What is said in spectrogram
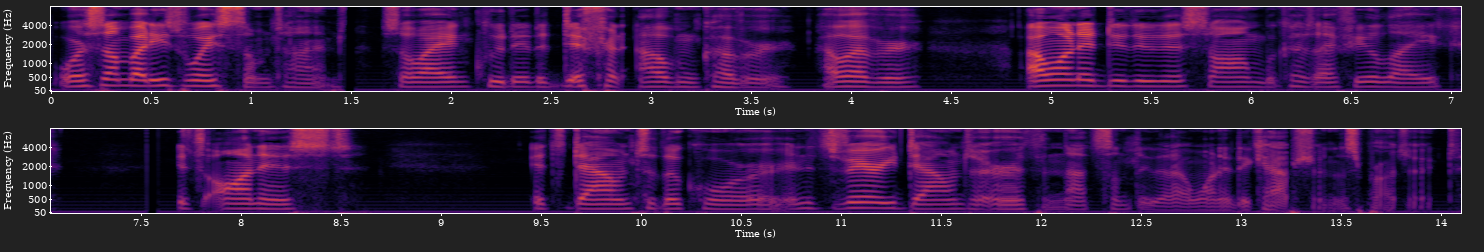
or somebody's voice sometimes. So I included a different album cover. However, I wanted to do this song because I feel like it's honest, it's down to the core, and it's very down to earth, and that's something that I wanted to capture in this project.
